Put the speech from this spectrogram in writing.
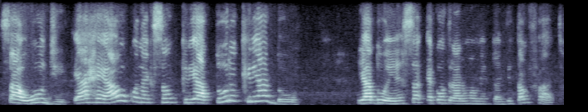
saúde é a real conexão criatura-criador, e a doença é contrário momentâneo de tal fato.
